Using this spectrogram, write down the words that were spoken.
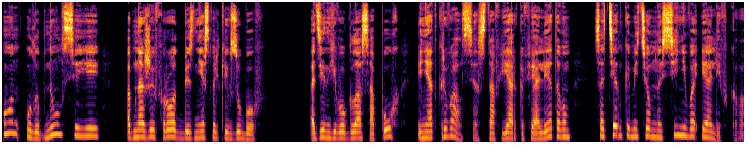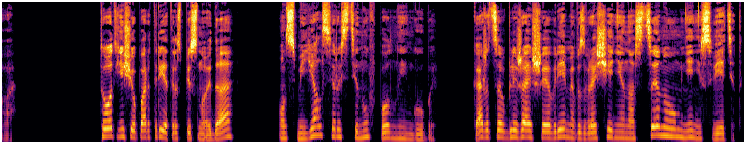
Он улыбнулся ей, обнажив рот без нескольких зубов. Один его глаз опух и не открывался, став ярко-фиолетовым с оттенками темно-синего и оливкового. «Тот еще портрет расписной, да?» Он смеялся, растянув полные губы. «Кажется, в ближайшее время возвращение на сцену мне не светит.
